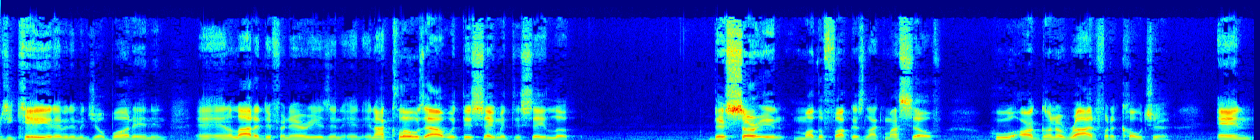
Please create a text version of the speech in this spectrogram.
MGK and Eminem and Joe Budden and, and, a lot of different areas. And, and, and I close out with this segment to say, look, there's certain motherfuckers like myself who are going to ride for the culture. And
